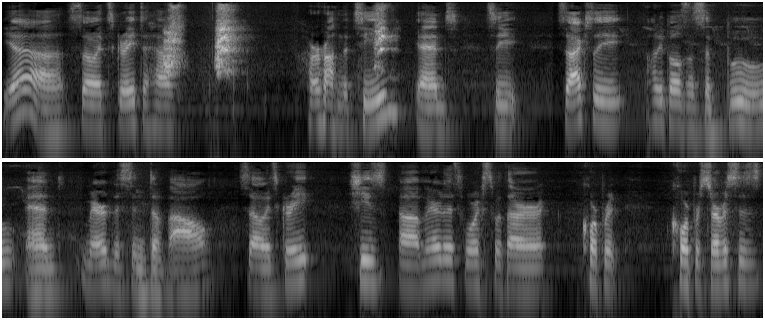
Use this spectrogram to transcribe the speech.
Yeah, so it's great to have her on the team, and so you, so actually, Honeybell's in Cebu and Meredith's in Davao. So it's great. She's uh, Meredith works with our corporate corporate services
